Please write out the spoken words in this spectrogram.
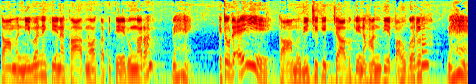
තාම නිවන කියන කාරණොත් අපි තේරුම් අර නැහැ. එතොට ඇයිඒ තාම විචිකිච්චාව කියන හන්දිය පහු කරලා නැහැ.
